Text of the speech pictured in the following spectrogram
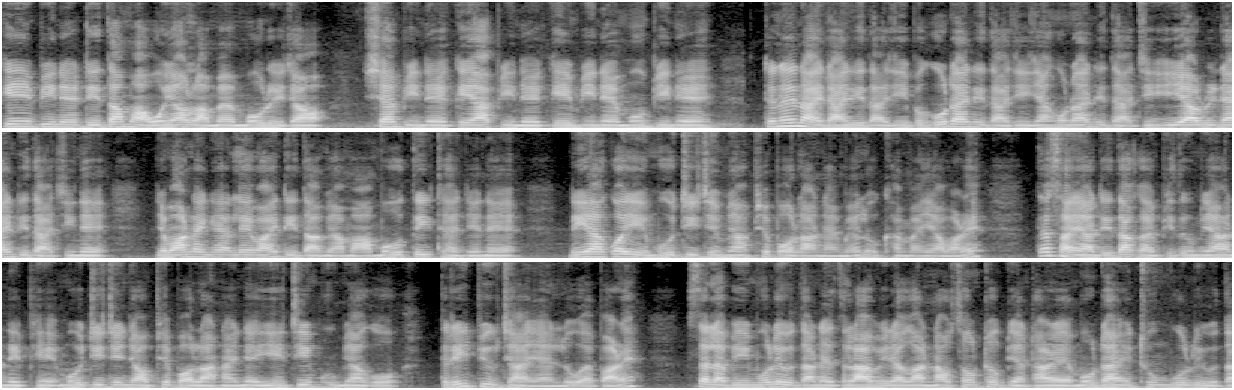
ကရင်ပြည်နယ်ဒေသမှဝင်ရောက်လာမဲ့မိုးတွေကြောင့်ရှမ်းပြည်နယ်၊ကယားပြည်နယ်၊ကရင်ပြည်နယ်၊မွန်ပြည်နယ်တနင်္သာရီတိုင်းဒေသကြီး၊ပဲခူးတိုင်းဒေသကြီး၊ရန်ကုန်တိုင်းဒေသကြီး၊အေရရီတိုင်းဒေသကြီးနဲ့မြန်မာနိုင်ငံအလဲပိုင်းဒေသများမှာမိုးသီးထန်ခြင်းနဲ့နေရာကွက်ရည်မိုးကြီးခြင်းများဖြစ်ပေါ်လာနိုင်မယ်လို့ခန့်မှန်းရပါတယ်။သက်ဆိုင်ရာဒေသခံပြည်သူများအနေဖြင့်မိုးကြီးခြင်းကြောင့်ဖြစ်ပေါ်လာနိုင်တဲ့ရေကြီးမှုများကိုသတိပြုကြရန်လိုအပ်ပါတယ်။ ဆက်လက်ပြီးမိုးလေဝသနဲ့ဇလားဗီရာကနောက်ဆုံးထုတ်ပြန်ထားတဲ့မိုးတိုင်းအထူးမိုးလေဝသ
